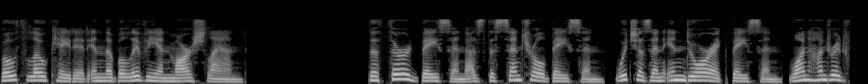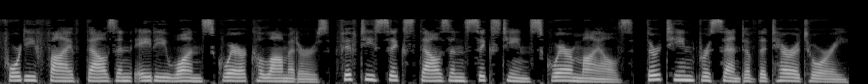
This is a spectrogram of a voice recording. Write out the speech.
both located in the Bolivian marshland. The third basin is the Central Basin, which is an endorheic basin, 145,081 square kilometers, 56,016 square miles, 13% of the territory.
